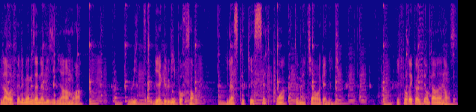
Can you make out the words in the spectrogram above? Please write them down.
Il a refait les mêmes analyses il y a un mois. 8,8%. Il a stocké 7 points de matière organique. Il faut récolter en permanence.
